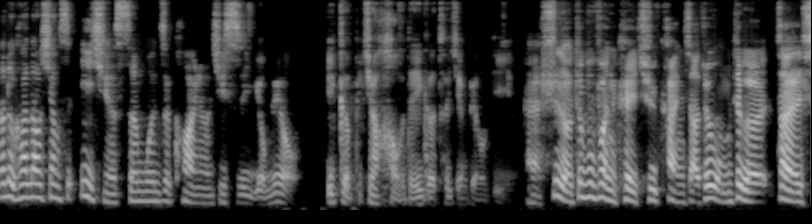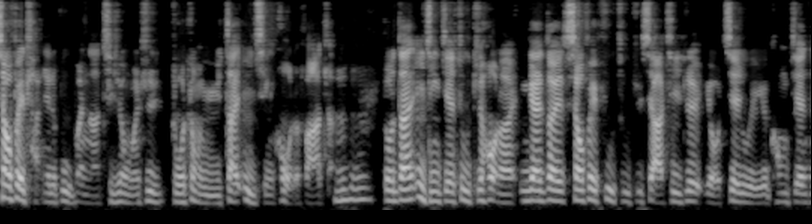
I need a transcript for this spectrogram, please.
那如果看到像是疫情的升温这块呢，其实有没有一个比较好的一个推荐标的？哎，是的，这部分你可以去看一下。就是我们这个在消费产业的部分呢，其实我们是着重于在疫情后的发展。嗯哼，就当疫情结束之后呢，应该在消费复苏之下，其实有介入一个空间。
